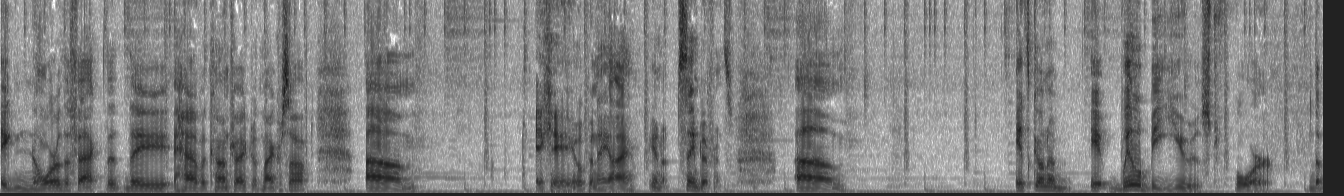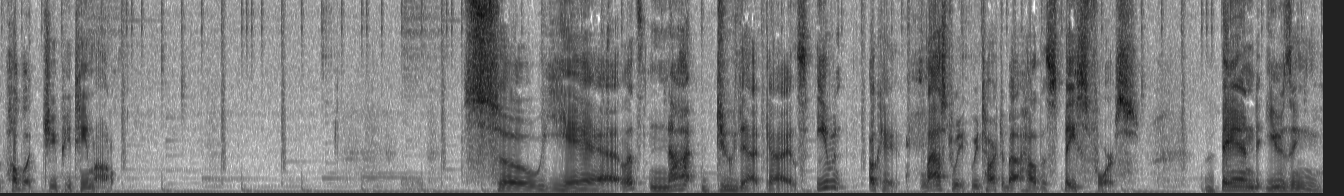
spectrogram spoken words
ignore the fact that they have a contract with Microsoft, um, aka OpenAI, you know, same difference. Um, it's gonna, it will be used for the public GPT model. So yeah, let's not do that, guys. Even okay, last week we talked about how the Space Force banned using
